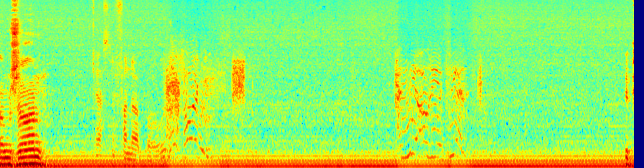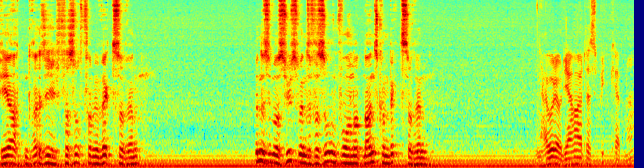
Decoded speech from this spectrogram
Komm schon. Da ist eine Thunderbolt. Die P38 versucht von mir wegzurennen. Ich finde es immer süß, wenn sie versuchen vor 190 kommen wegzurennen. Na gut, aber die haben halt das Speedcap, ne?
